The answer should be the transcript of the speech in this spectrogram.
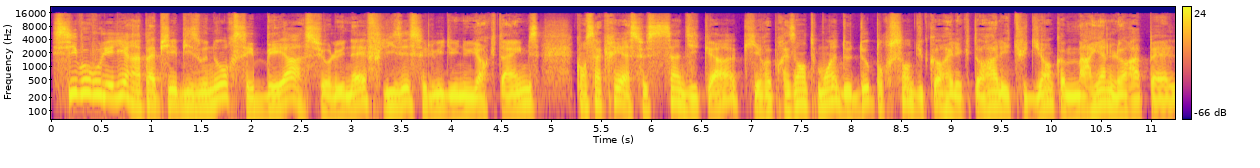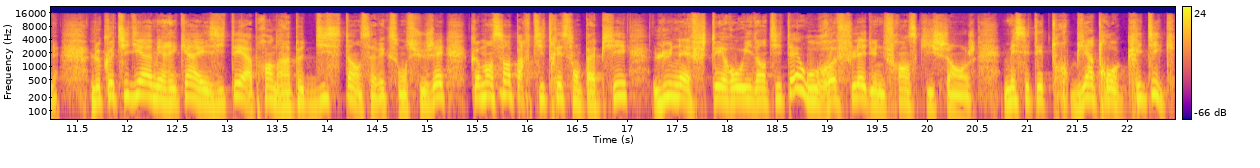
Si vous voulez lire un papier bisounours et BA sur l'UNEF, lisez celui du New York Times consacré à ce syndicat qui représente moins de 2% du corps électoral étudiant comme Marianne le rappelle. Le quotidien américain a hésité à prendre un peu de distance avec son sujet, commençant par titrer son papier l'UNEF terreau identitaire ou reflet d'une France qui change. Mais c'était bien trop critique.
